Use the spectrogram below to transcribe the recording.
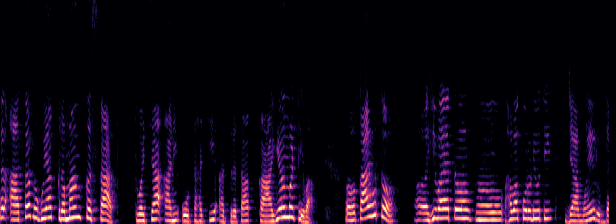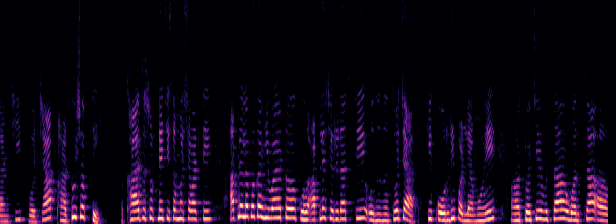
तर आता बघूया क्रमांक सात त्वचा आणि ओठाची आर्द्रता कायम ठेवा. काय होतं? हिवाळ्यात हवा कोरडी होते ज्यामुळे वृद्धांची त्वचा फाटू शकते. खाज सुटण्याची समस्या वाटते. आपल्याला बघा हिवाळ्यात को- आपल्या शरीराची त्वचा ही कोरडी पडल्यामुळे त्वचेचा वरचा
